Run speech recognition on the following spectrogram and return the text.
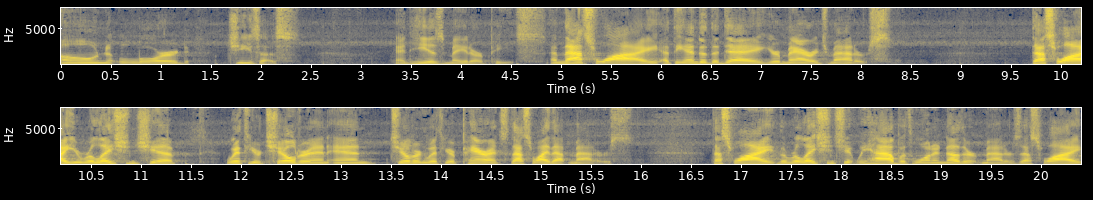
own Lord Jesus. And he has made our peace. And that's why, at the end of the day, your marriage matters. That's why your relationship with your children and children with your parents, that's why that matters. That's why the relationship we have with one another matters. That's why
